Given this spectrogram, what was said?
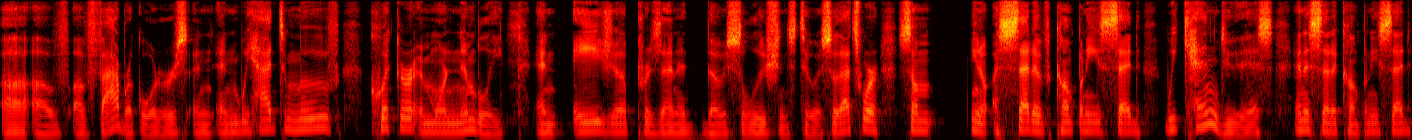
uh, of of fabric orders and and we had to move quicker and more nimbly and Asia presented those solutions to us. So that's where some you know, a set of companies said we can do this, and a set of companies said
